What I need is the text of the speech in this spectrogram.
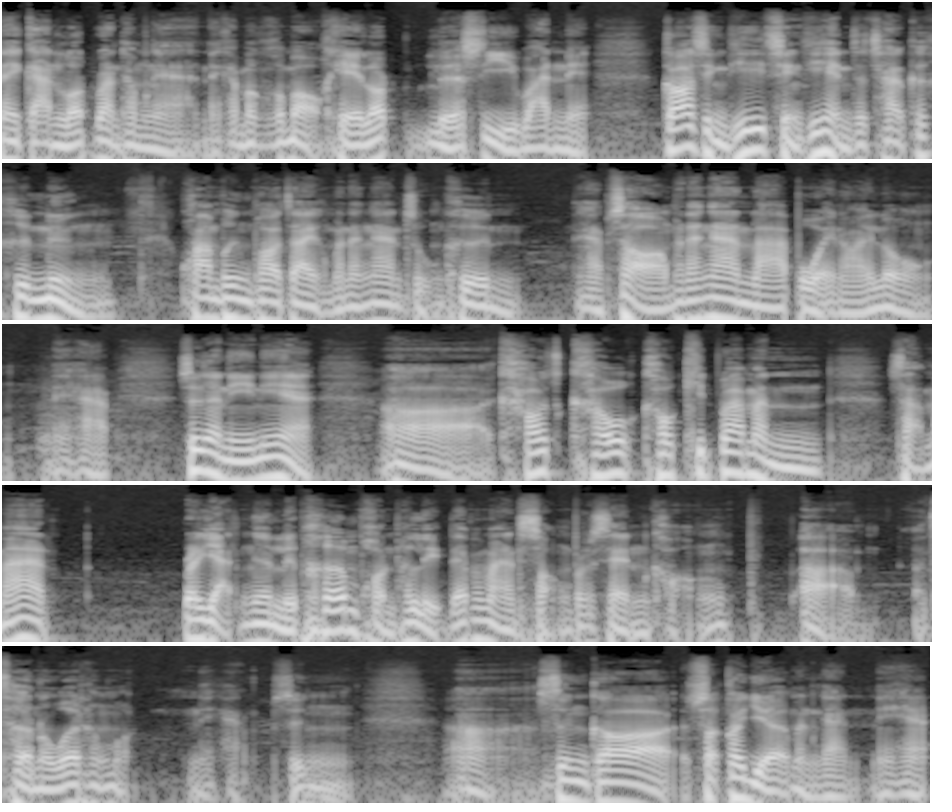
ในการลดวันทำงานนะครับบางคนก็บอกโอเคลดเหลือ 4 วันเนี่ยก็สิ่งที่สิ่งที่เห็นชัดๆก็คือ 1 ความพึงพอใจของพนักงานสูงขึ้นนะครับสองพนักงานลาป่วยน้อยลงนะครับ ซึ่งอันนี้เนี่ยเเขาเขาเขาคิดว่ามันสามารถ ประหยัดเงินหรือเพิ่มผลผลิตได้ประมาณ 2%ของเอ่อ turnover ทั้งหมดนะครับซึ่งซึ่งก็ก็เยอะเหมือนกันนะฮะ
